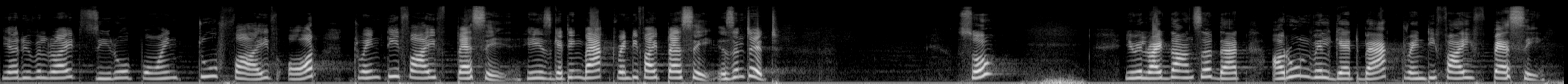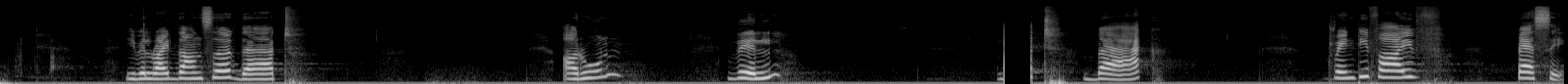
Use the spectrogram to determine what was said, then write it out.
Here you will write 0 0.25 or 25 paise. He is getting back 25 paise isn't it? So you will write the answer that Arun will get back 25 paise. You will write the answer that Arun will get back 25 paise.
